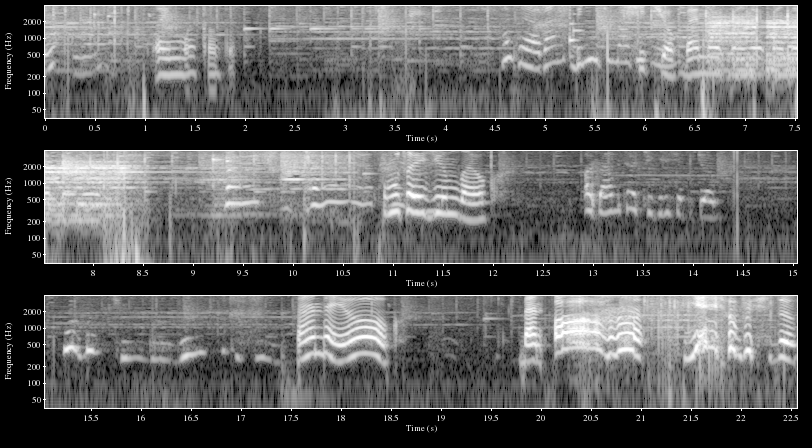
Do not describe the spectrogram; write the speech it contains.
Var? Ayım var kanka. Kanka ya ben benim için ben Hiç yok. Bende yok. Bende yok. Bende yok. Bende yok. Umut ayıcığım da yok. Ay ben bir tane çekiliş yapacağım. Bende yok. Ben Aa! yere yapıştım.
